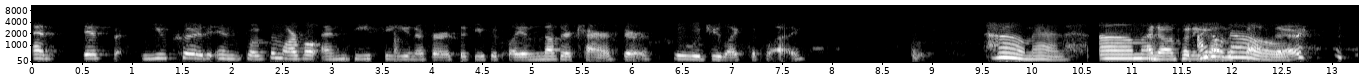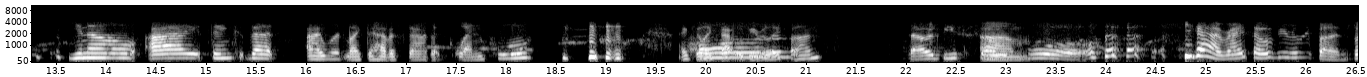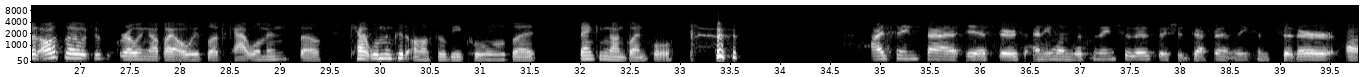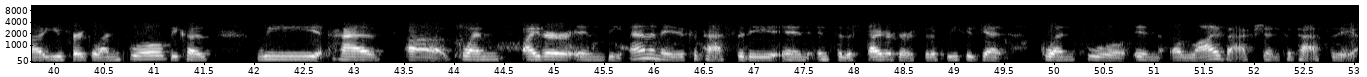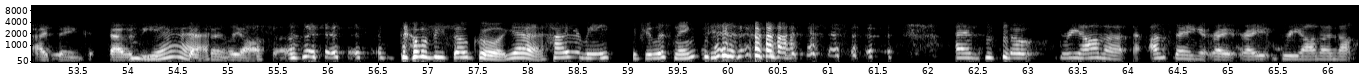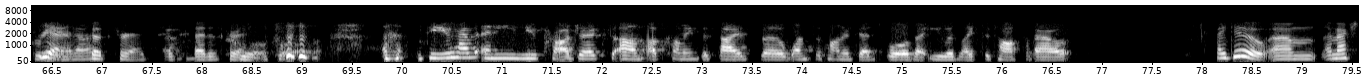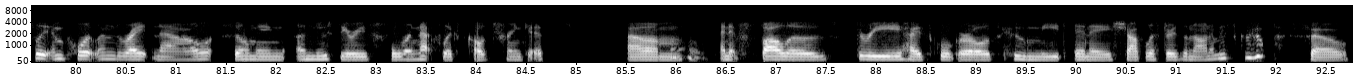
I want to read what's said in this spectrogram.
and if you could, in both the Marvel and DC universe, if you could play another character, who would you like to play? Oh man. Um I know I'm putting you I don't on the know. spot there. you know, I think that I would like to have a stab at Gwenpool. I feel like that would be really Oh, fun. That would be so Um, cool. Yeah, right? That would be really fun. But also just growing up I always loved Catwoman, so Catwoman could also be cool, but banking on Gwenpool. I think that if there's anyone listening to this, they should definitely consider uh, you for Gwenpool because we have uh, Gwen Spider in the animated capacity in Into the Spider Verse, but if we could get Gwenpool in a live action capacity, I think that would be Yeah. definitely awesome. that would be so cool. Yeah. Hire me if you're listening. and so Brianna, I'm saying it right, right? Brianna, not Brianna. Yes, that's correct. Okay. That is correct. Cool, cool. Do you have any new projects um, upcoming besides the Once Upon a Deadpool that you would like to talk about? I do. Um, I'm actually in Portland right now filming a new series for Netflix called Trinkets. Um, Oh. and it follows three high school girls who meet in a shoplifters anonymous group so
